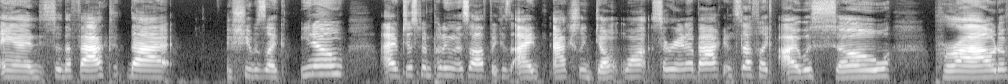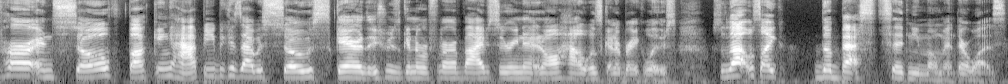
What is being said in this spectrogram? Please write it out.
And so the fact that she was like, you know, I've just been putting this off because I actually don't want Serena back and stuff, like, I was so proud of her and so fucking happy because I was so scared that she was gonna revive Serena and all hell was gonna break loose. So that was like the best Sydney moment there was.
